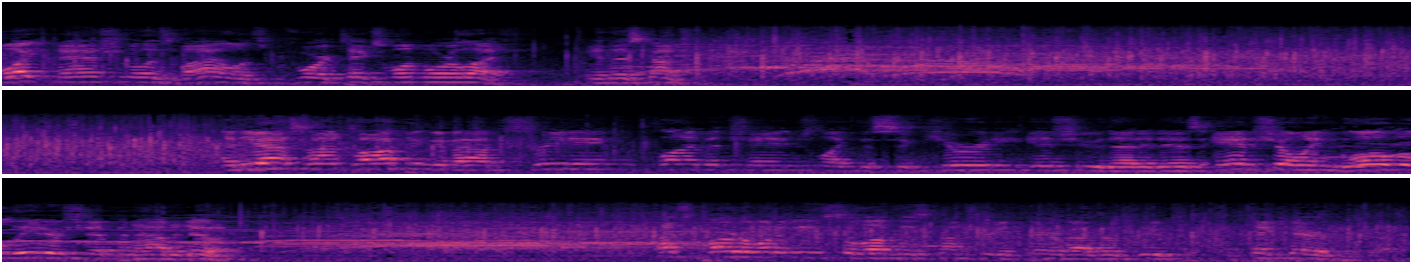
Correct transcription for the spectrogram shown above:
white nationalist violence before it takes one more life in this country. And yes, I'm talking about treating climate change like the security issue that it is and showing global leadership in how to do it. That's part of what it means to love this country and care about her future, and take care of other.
